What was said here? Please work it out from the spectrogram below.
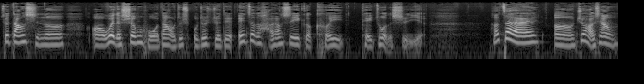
所以当时呢。哦，为了生活，但我就是我就觉得，诶，这个好像是一个可以可以做的事业。然后再来，嗯、就好像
